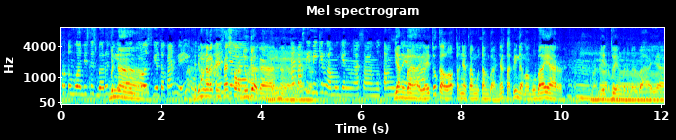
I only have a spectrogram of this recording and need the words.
pertumbuhan bisnis baru juga Bener. bagus gitu kan. Jadi, ya jadi menarik aja. investor juga kan Iya, iya. Kan pasti iya. mikir nggak mungkin ngasal ngutang gitu yang ya. bahaya itu kalau ternyata ngutang banyak tapi nggak mampu bayar Benar, itu yang benar. benar-benar bahaya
